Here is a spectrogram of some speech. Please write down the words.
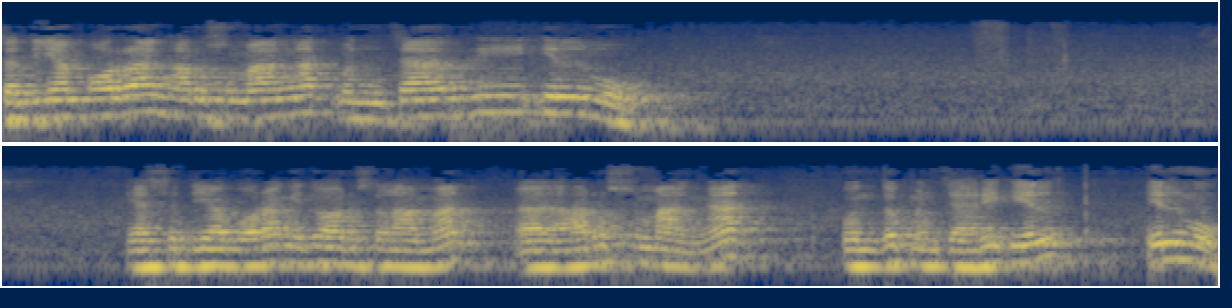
Setiap orang harus semangat mencari ilmu. Ya, setiap orang itu harus selamat, eh, harus semangat untuk mencari il, ilmu.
